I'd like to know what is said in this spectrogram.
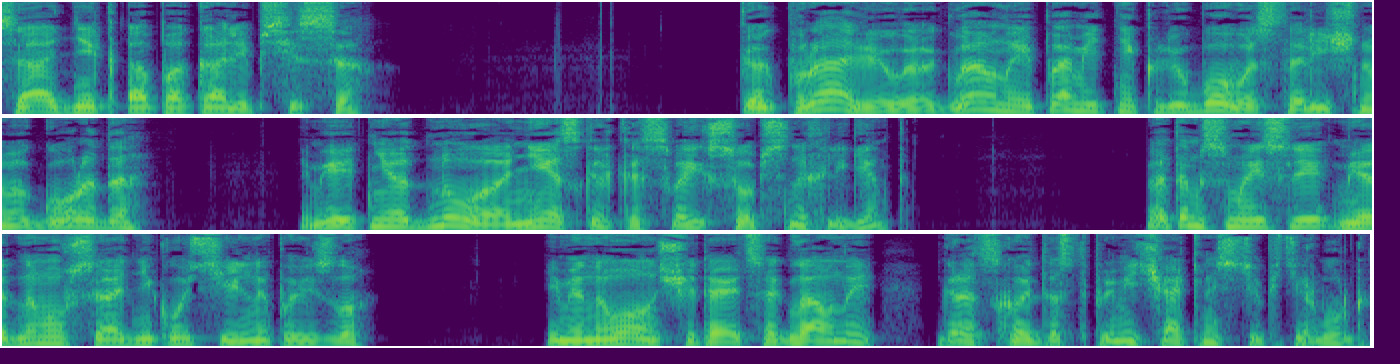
Всадник апокалипсиса Как правило, главный памятник любого столичного города имеет не одну, а несколько своих собственных легенд. В этом смысле медному всаднику сильно повезло. Именно он считается главной городской достопримечательностью Петербурга.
